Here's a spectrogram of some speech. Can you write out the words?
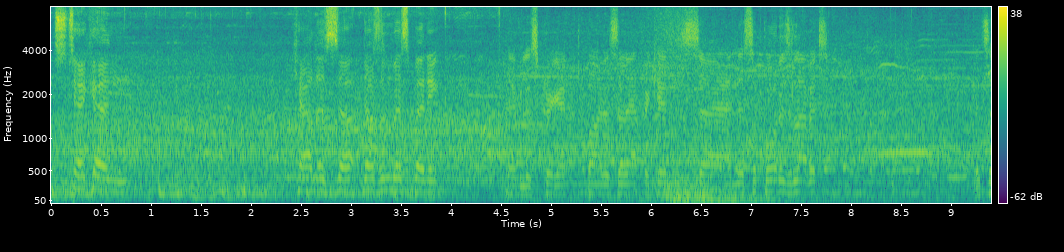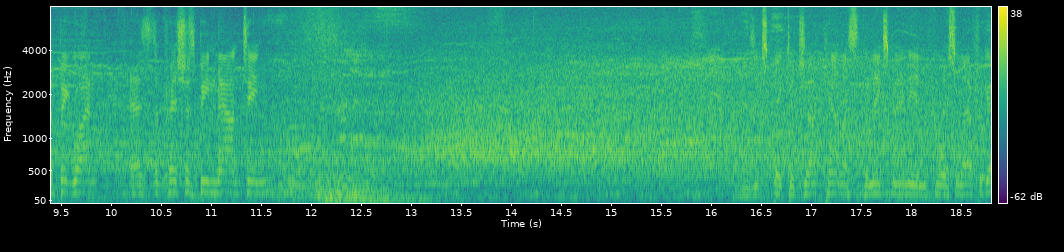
Edge taken. Kallis uh, doesn't miss many. Fabulous cricket by the South Africans uh, and the supporters love it. It's a big one as the pressure's been mounting. As expected, Jacques Kallis, the next man in for South Africa.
